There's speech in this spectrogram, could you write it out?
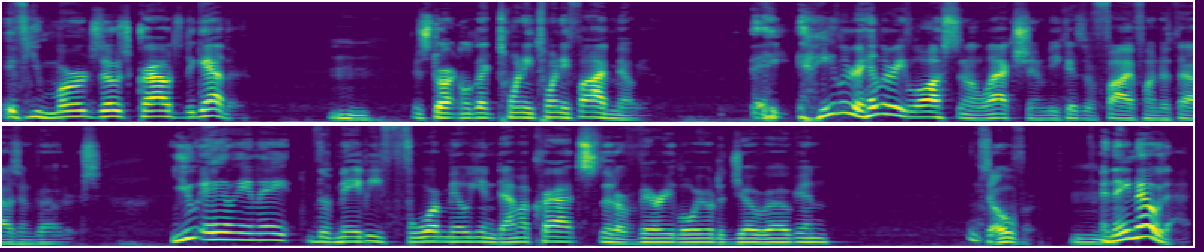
if you merge those crowds together, Mhm. It's starting to look like 20, 25 million. Hillary, Hillary lost an election because of 500,000 voters. You alienate the maybe 4 million Democrats that are very loyal to Joe Rogan, it's over. Mhm. And they know that.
